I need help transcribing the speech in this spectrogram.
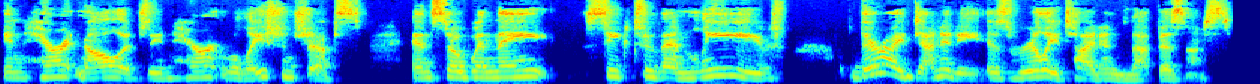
inherent knowledge the inherent relationships and so when they seek to then leave their identity is really tied into that business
